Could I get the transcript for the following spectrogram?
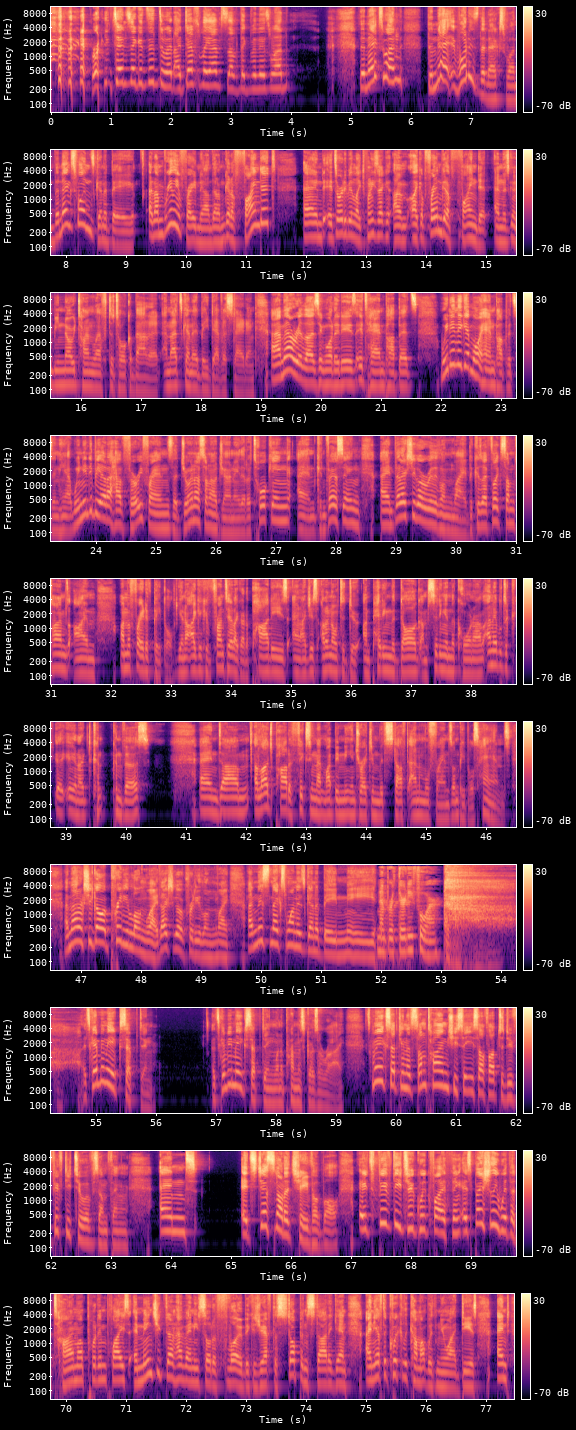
we're already ten seconds into it. I definitely have something for this one. The next one, the ne- what is the next one? The next one's gonna be, and I'm really afraid now that I'm gonna find it, and it's already been like 20 seconds. I'm like afraid I'm gonna find it, and there's gonna be no time left to talk about it, and that's gonna be devastating. I'm now realizing what it is. It's hand puppets. We need to get more hand puppets in here. We need to be able to have furry friends that join us on our journey, that are talking and conversing, and that actually go a really long way. Because I feel like sometimes I'm I'm afraid of people. You know, I get confronted. I go to parties, and I just I don't know what to do. I'm petting the dog. I'm sitting in the corner. I'm unable to uh, you know to con- converse. And um, a large part of fixing that might be me interacting with stuffed animal friends on people's hands. And that actually go a pretty long way. That actually go a pretty long way. And this next one is going to be me. Number 34. It's going to be me accepting. It's going to be me accepting when a premise goes awry. It's going to be accepting that sometimes you set yourself up to do 52 of something and it's just not achievable. It's 52 quickfire thing, especially with a timer put in place. It means you don't have any sort of flow because you have to stop and start again and you have to quickly come up with new ideas. And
